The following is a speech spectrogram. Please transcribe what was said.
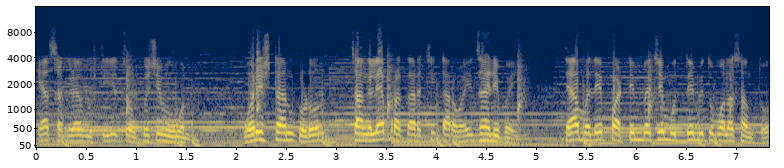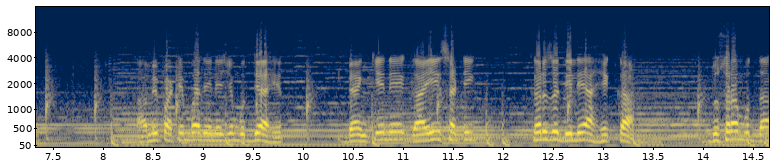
ह्या सगळ्या गोष्टीची चौकशी होऊन वरिष्ठांकडून चांगल्या प्रकारची कारवाई झाली पाहिजे. त्यामध्ये पाठिंब्याचे मुद्दे मी तुम्हाला सांगतो. आम्ही पाठिंबा देण्याचे मुद्दे आहेत. बँकेने गायीसाठी कर्ज दिले आहे का? दुसरा मुद्दा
